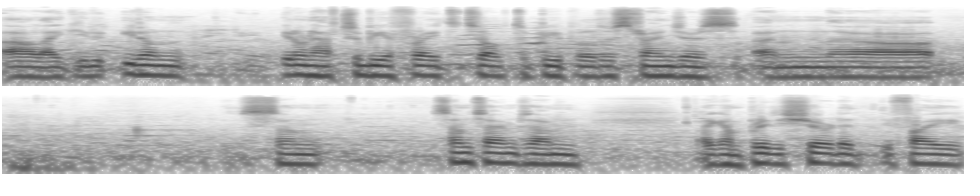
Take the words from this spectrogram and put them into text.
uh, like you, you don't you don't have to be afraid to talk to people to strangers and uh, some sometimes I'm like I'm pretty sure that if I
